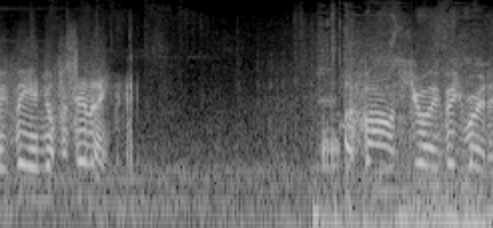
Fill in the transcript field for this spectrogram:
UAV in your vicinity. Advanced UAV ready.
